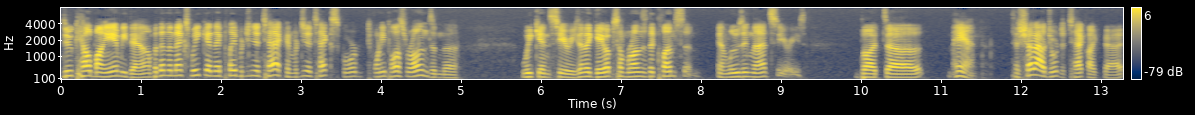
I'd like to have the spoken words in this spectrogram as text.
Duke held Miami down, but then the next weekend they played Virginia Tech, and Virginia Tech scored 20 plus runs in the weekend series, and they gave up some runs to Clemson and losing that series. But uh, man, to shut out Georgia Tech like that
